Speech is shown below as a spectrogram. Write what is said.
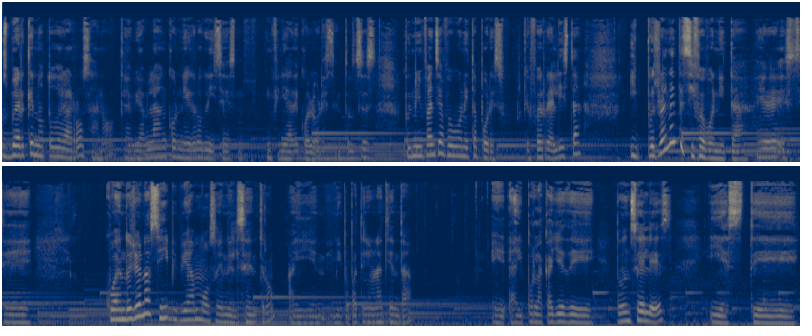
pues ver que no todo era rosa, ¿no? Que había blanco, negro, grises, infinidad de colores. Entonces, pues mi infancia fue bonita por eso, porque fue realista y pues realmente sí fue bonita. Eh, este, cuando yo nací vivíamos en el centro, ahí en, mi papá tenía una tienda, eh, ahí por la calle de Donceles y este...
